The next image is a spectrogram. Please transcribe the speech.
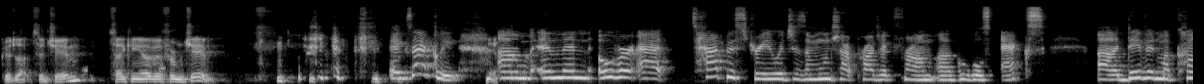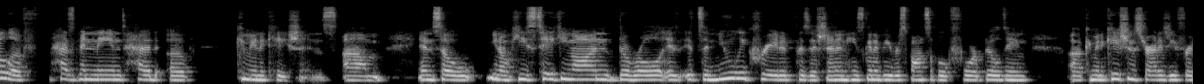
Good luck to Jim taking over from Jim. exactly. Yeah. Um, and then over at Tapestry, which is a moonshot project from uh, Google's X, uh, David McCulloch has been named head of communications. Um, and so, you know, he's taking on the role, it's a newly created position, and he's going to be responsible for building a communication strategy for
